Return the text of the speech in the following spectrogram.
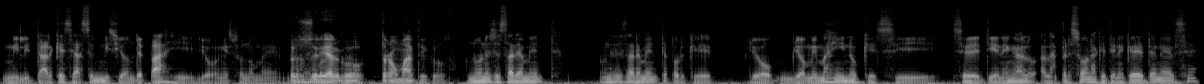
militar que se hace en misión de paz y yo en eso no me... Pero eso sería algo traumático. No necesariamente, no necesariamente porque yo, yo me imagino que si se detienen a, a las personas que tienen que detenerse,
